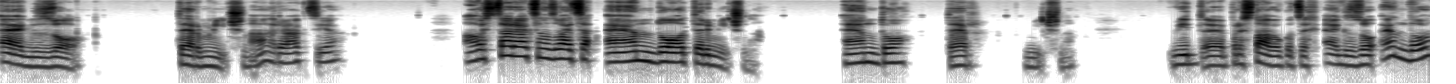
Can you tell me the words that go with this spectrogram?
Екзотермічна реакція. А ось ця реакція називається ендотермічна. Ендотермічна. Від е, приставок оцих екзо-ендо.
